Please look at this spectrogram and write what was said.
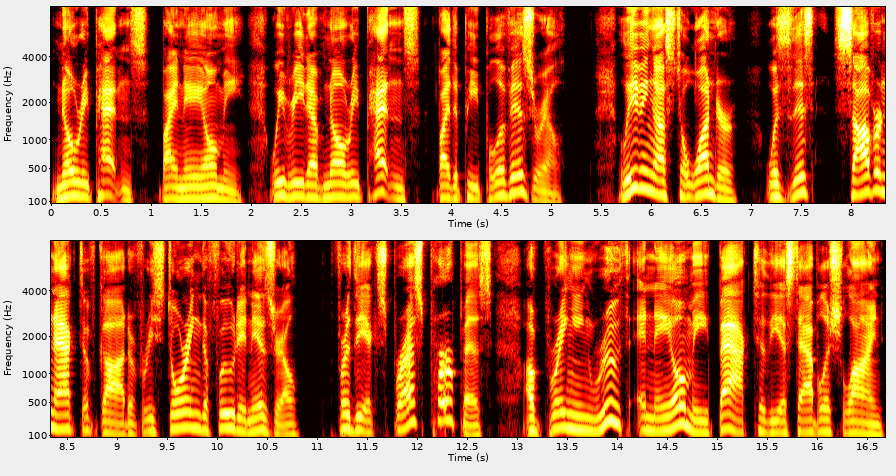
no repentance by Naomi. We read of no repentance by the people of Israel, leaving us to wonder was this sovereign act of God of restoring the food in Israel for the express purpose of bringing Ruth and Naomi back to the established line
